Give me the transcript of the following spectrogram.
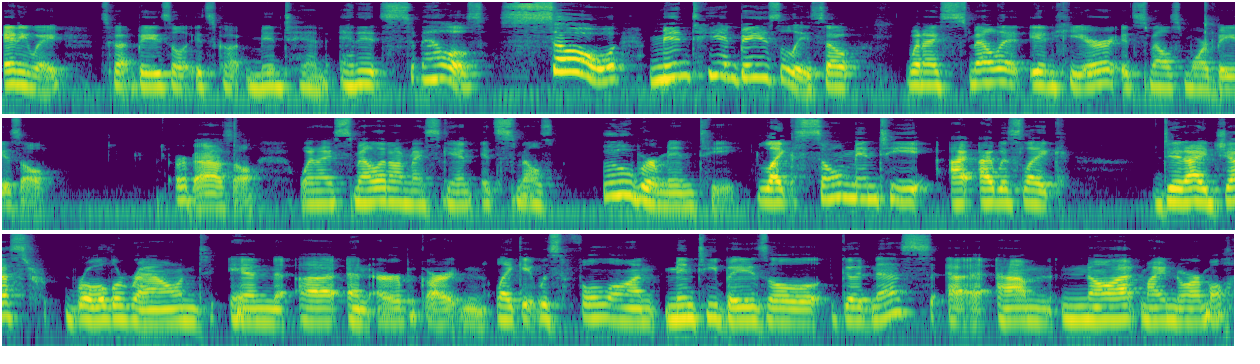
Anyway, it's got basil, it's got mint in, and it smells so minty and basily. So when I smell it in here, it smells more basil or basil. When I smell it on my skin, it smells uber minty. Like so minty, I, I was like, did I just roll around in uh, an herb garden? Like it was full on minty basil goodness, uh, um, not my normal,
